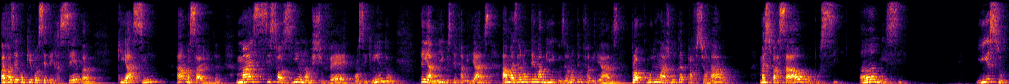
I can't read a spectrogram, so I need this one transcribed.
vai fazer com que você perceba que há sim, há uma saída. Mas se sozinho não estiver conseguindo, tem amigos, tem familiares. Ah, mas eu não tenho amigos, eu não tenho familiares. Procure uma ajuda profissional, mas faça algo por si. Ame-se. E isso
